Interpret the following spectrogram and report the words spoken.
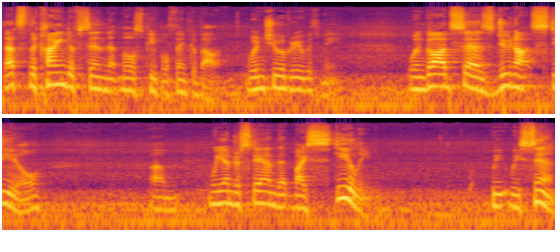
That's the kind of sin that most people think about. Wouldn't you agree with me? When God says, do not steal, um, we understand that by stealing, we, we sin.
